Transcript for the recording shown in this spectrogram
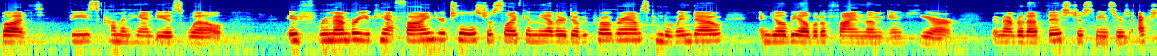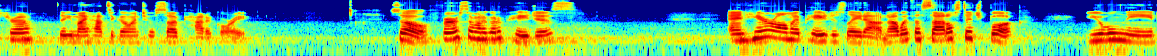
but these come in handy as well. If remember you can't find your tools just like in the other Adobe programs, come to Window and you'll be able to find them in here. Remember that this just means there's extra that you might have to go into a subcategory. So first I want to go to pages and here are all my pages laid out. Now with a saddle stitch book you will need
